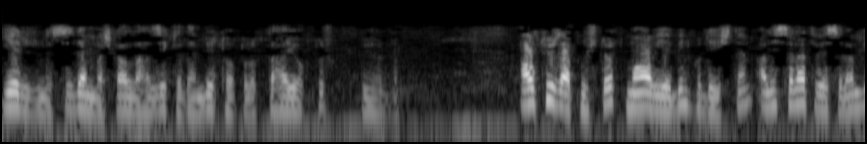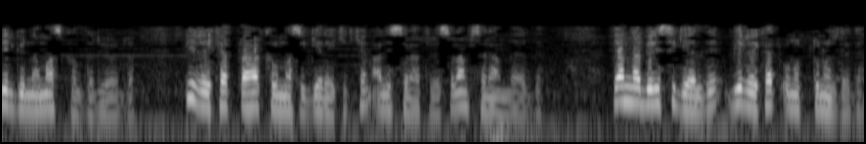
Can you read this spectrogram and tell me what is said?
yeryüzünde sizden başka Allah'ı zikreden bir topluluk daha yoktur buyurdu. 664 Muaviye bin Hudeyş'ten aleyhissalatü vesselam bir gün namaz kıldırıyordu. Bir rekat daha kılması gerekirken aleyhissalatü vesselam selam verdi. Yanına birisi geldi bir rekat unuttunuz dedi.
